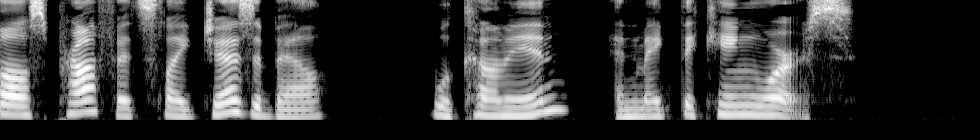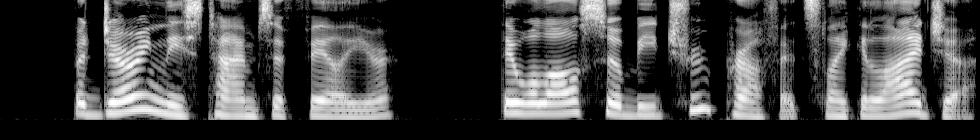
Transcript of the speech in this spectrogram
false prophets like Jezebel will come in and make the king worse. But during these times of failure, there will also be true prophets like Elijah,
